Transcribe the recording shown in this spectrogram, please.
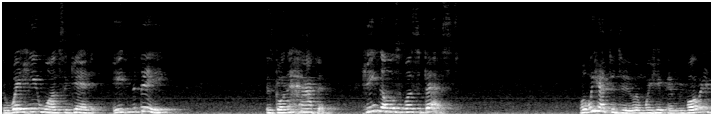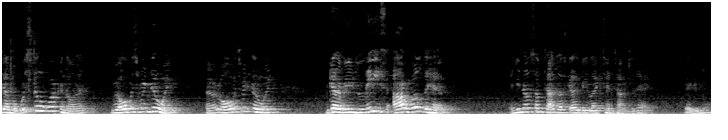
The way he wants, again, Eden to be, is going to happen. He knows what's best. What we have to do, and, we, and we've already done, but we're still working on it. We're always renewing. We're always renewing. We got to release our will to Him. And you know, sometimes that's got to be like 10 times a day, maybe more.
